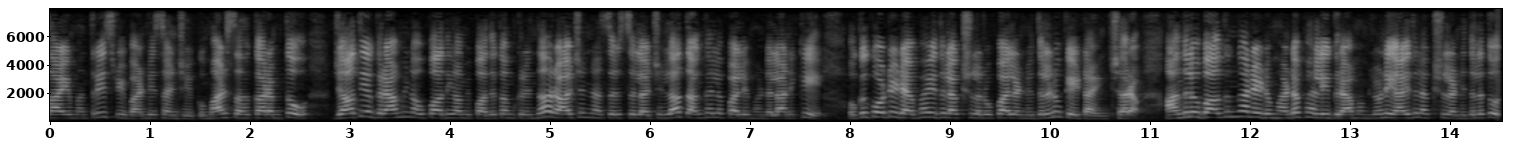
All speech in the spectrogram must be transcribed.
సహాయ మంత్రి శ్రీ బండి సంజయ్ కుమార్ సహకారంతో జాతీయ గ్రామీణ ఉపాధి హామీ పథకం క్రింద రాజన్న సిరిసిల్ల జిల్లా తంగలపల్లి మండలానికి ఒక కోటి డెబ్బై ఐదు లక్షల రూపాయల నిధులను కేటాయించారు. అందులో భాగంగా నేడు మండపల్లి గ్రామంలోని ఐదు లక్షల నిధులతో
